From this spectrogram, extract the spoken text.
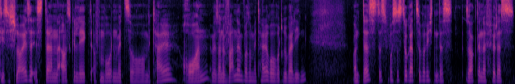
diese Schleuse ist dann ausgelegt auf dem Boden mit so Metallrohren, so eine Wanne, wo so Metallrohre drüber liegen. Und das, das wusstest du gerade zu berichten, das sorgt dann dafür, dass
